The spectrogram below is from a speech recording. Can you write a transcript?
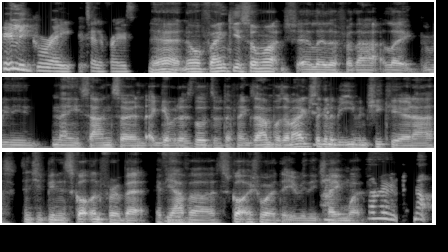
really great turn of phrase. Yeah, no, thank you so much, uh, Laila, for that like really nice answer and, and giving us loads of different examples. I'm actually going to be even cheekier and ask, since you've been in Scotland for a bit, if you have a Scottish word that you really chime with. No, not.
